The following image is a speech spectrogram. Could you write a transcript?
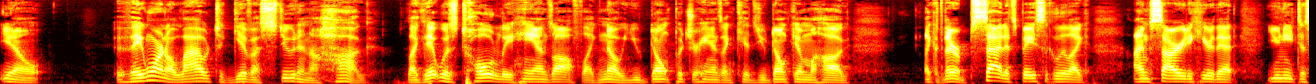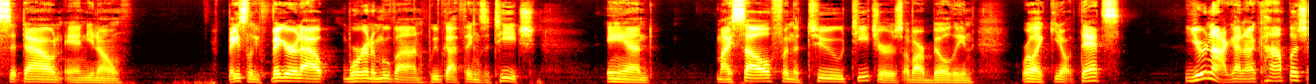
you know, they weren't allowed to give a student a hug. Like it was totally hands off. Like, no, you don't put your hands on kids. You don't give them a hug. Like if they're upset, it's basically like, I'm sorry to hear that. You need to sit down and, you know, basically figure it out. We're going to move on. We've got things to teach. And myself and the two teachers of our building were like, you know, that's, you're not going to accomplish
